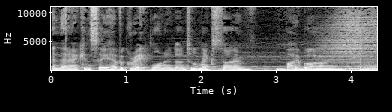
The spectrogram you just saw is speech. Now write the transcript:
And then I can say, have a great one, and until next time, bye bye.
